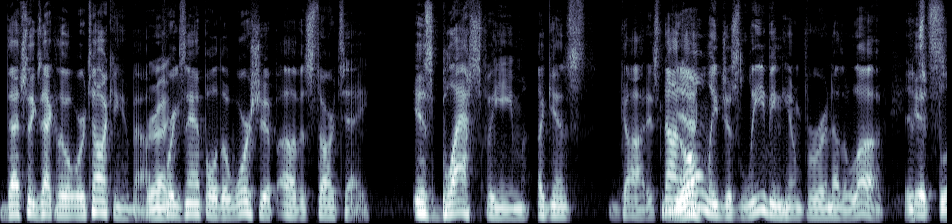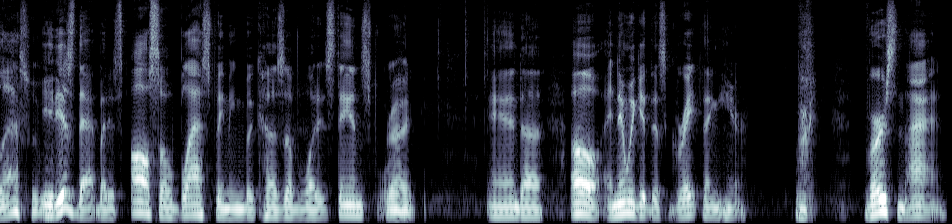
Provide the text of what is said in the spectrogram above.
that's exactly what we're talking about. Right. For example, the worship of Astarte is blaspheme against God. It's not Yeah. only just leaving him for another love. It's blasphemy. It is that, but it's also blaspheming because of what it stands for. Right. And uh, oh, and then we get this great thing here. Verse 9.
